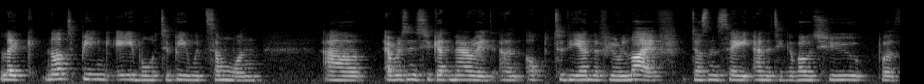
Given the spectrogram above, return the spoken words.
Like, not being able to be with someone uh, ever since you get married and up to the end of your life doesn't say anything about you but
